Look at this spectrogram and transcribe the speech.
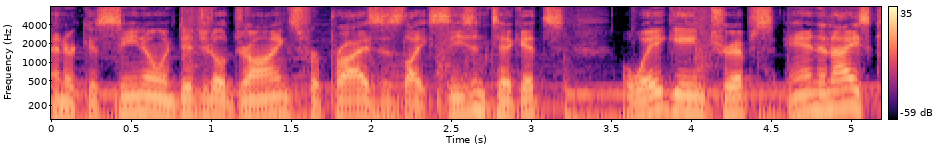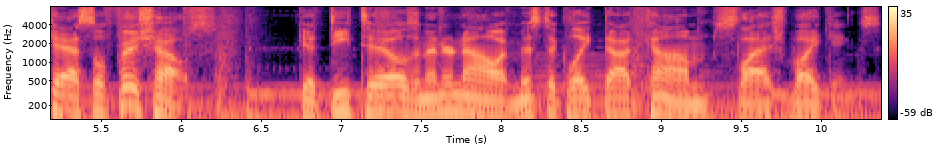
Enter casino and digital drawings for prizes like season tickets, away game trips, and an ice castle fish house. Get details and enter now at mysticlake.com/vikings.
